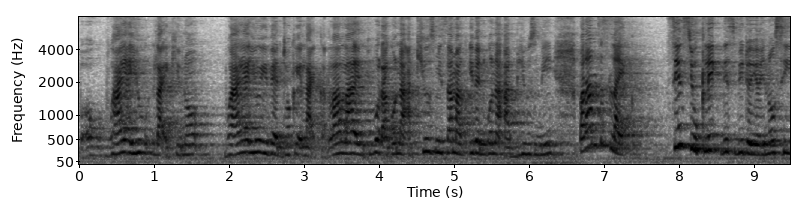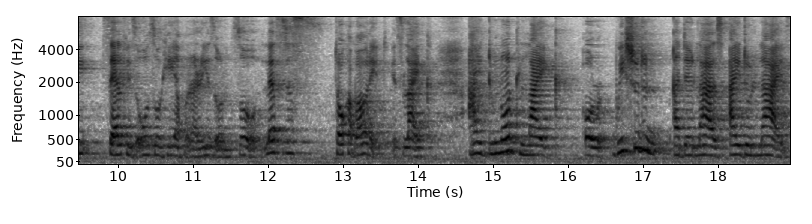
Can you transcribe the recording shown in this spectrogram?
why are you like you know why are you even talking like la la? And people are gonna accuse me. Some are even gonna abuse me. But i'm just like since you click this video you know see self is also here for a reason. So let's just talk about it. It's like i do not like or we shouldn't idolize idolize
